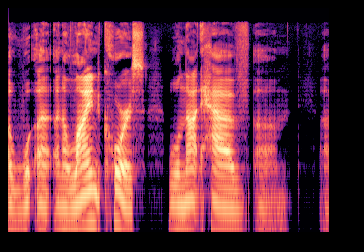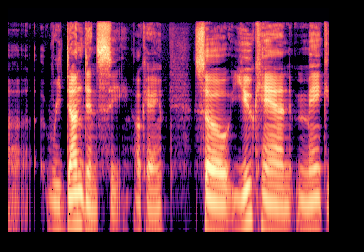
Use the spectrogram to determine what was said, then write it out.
a, uh, an aligned course will not have um, uh, redundancy, okay? So you can make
